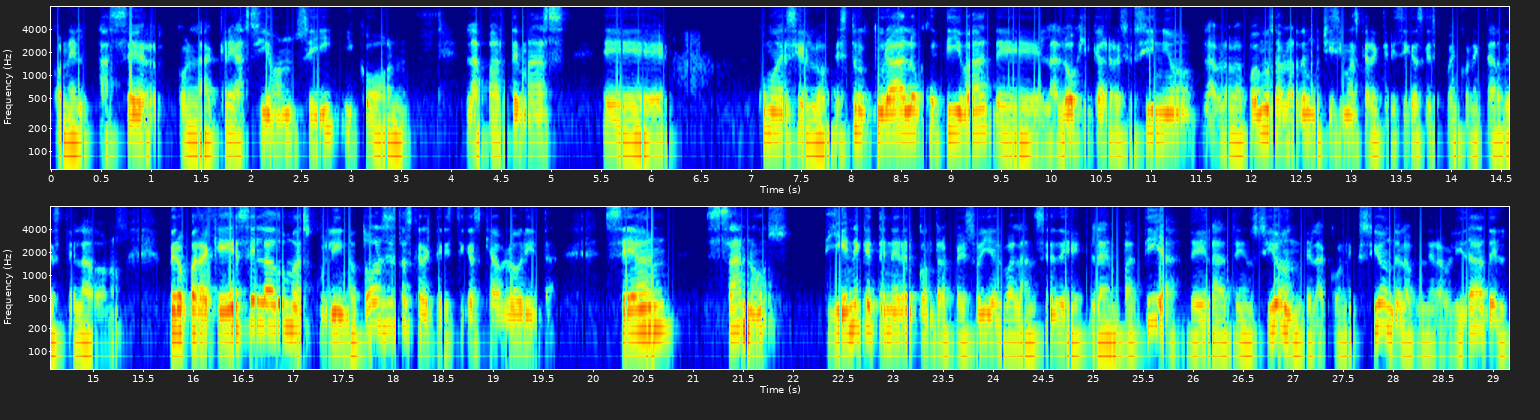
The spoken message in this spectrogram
con el hacer, con la creación, ¿sí? Y con la parte más, eh, ¿cómo decirlo?, estructural, objetiva de la lógica, el raciocinio, bla, bla, bla. Podemos hablar de muchísimas características que se pueden conectar de este lado, ¿no? Pero para que ese lado masculino, todas estas características que hablo ahorita, sean sanos, tiene que tener el contrapeso y el balance de la empatía, de la atención, de la conexión, de la vulnerabilidad, del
